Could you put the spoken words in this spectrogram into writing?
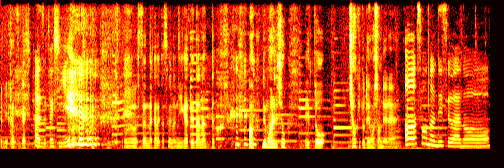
当に恥ずかしい。恥ずかしい。うんおっさんなかなかそういうの苦手だなって思う。あでもあれでしょ？えっとチャーキーと電話したんだよね。ああそうなんですよ。あの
